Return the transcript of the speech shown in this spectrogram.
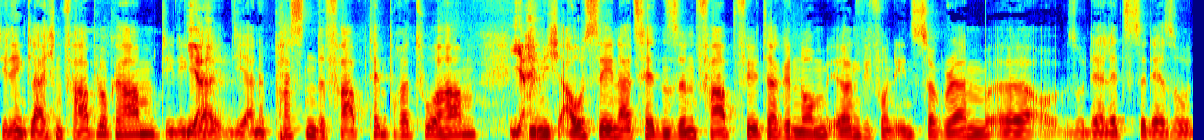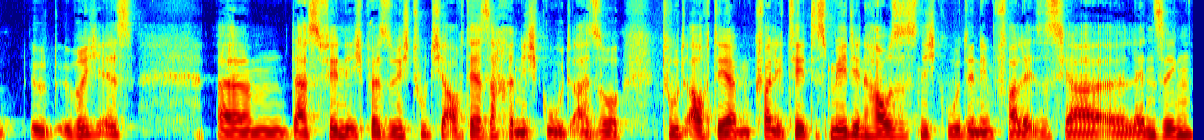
die den gleichen Farblook haben, die, die, ja. die eine passende Farbtemperatur haben, ja. die nicht aussehen, als hätten sie einen Farbfilter genommen, irgendwie von Instagram, äh, so der letzte, der so übrig ist. Ähm, das finde ich persönlich tut ja auch der Sache nicht gut. Also tut auch der Qualität des Medienhauses nicht gut. In dem Fall ist es ja äh, Lensing.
